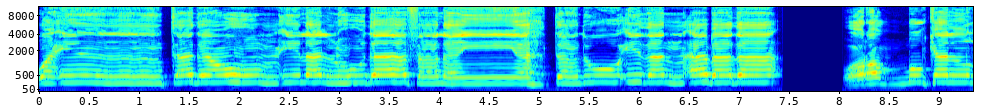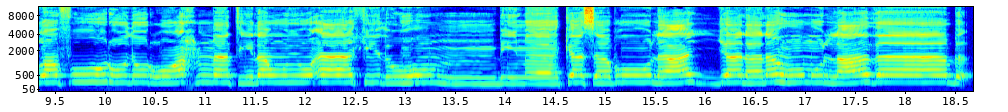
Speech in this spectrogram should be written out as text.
وان تدعهم إلى الهدى فلن يهتدوا اذا ابدا وربك الغفور ذو الرحمة لو يؤاخذهم بما كسبوا لعجل لهم العذاب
